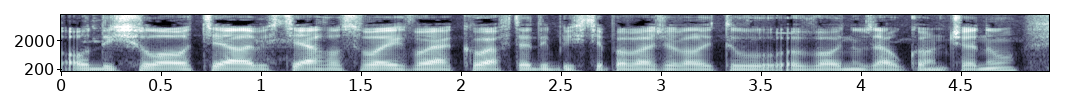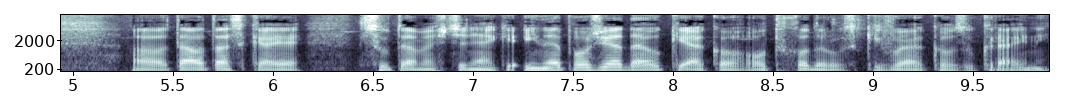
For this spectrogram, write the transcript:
odišlo odtiaľ, aby stiahlo svojich vojakov a vtedy by ste považovali tú vojnu za ukončenú. Tá otázka je, sú tam ešte nejaké iné požiadavky ako odchod ruských vojakov z Ukrajiny?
